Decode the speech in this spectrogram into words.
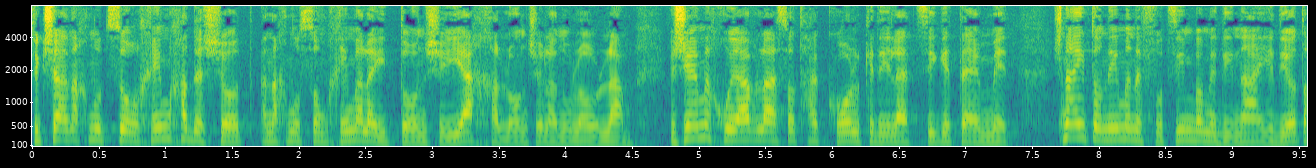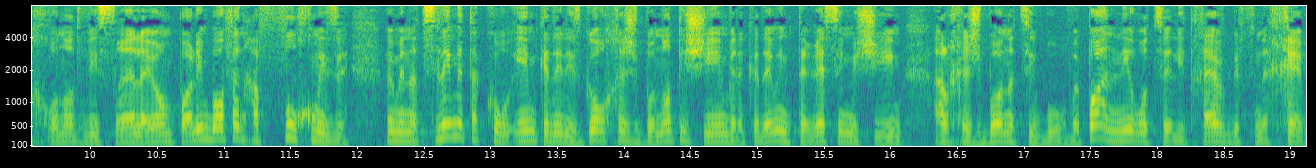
שכשאנחנו צורכים חדשות, אנחנו סומכים על העיתון שיהיה החלון שלנו לעולם, ושיהיה מחויב לעשות הכל כדי להציג את האמת. שני העיתונים הנפוצים במדינה, ידיעות אחרונות וישראל היום, פועלים באופן הפוך מזה, ומנצלים את הקוראים כדי לסגור חשבונות אישיים ולקדם אינטרסים אישיים על חשבון הציבור. ופה אני רוצה להתחייב בפניכם,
